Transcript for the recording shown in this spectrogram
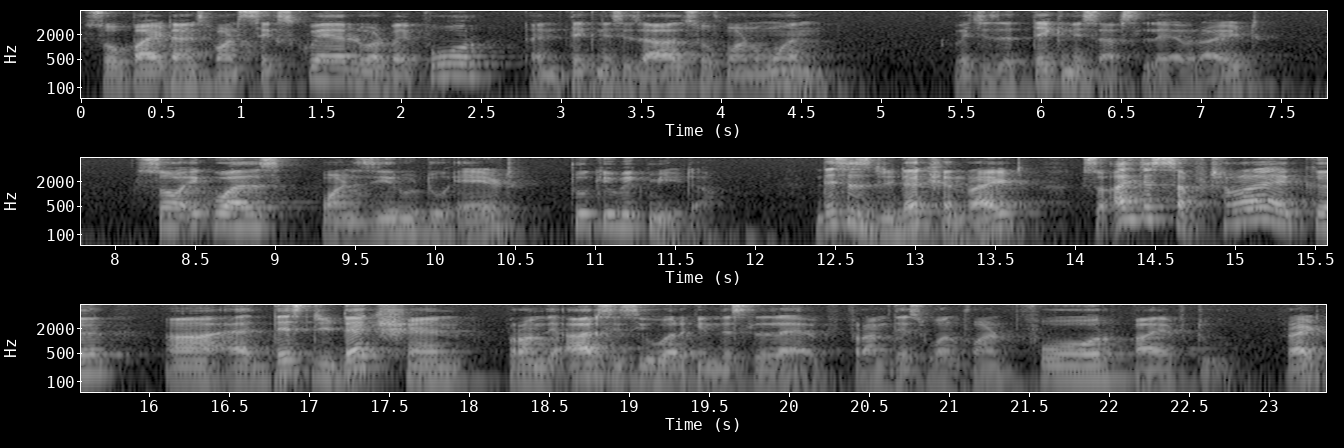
So pi times 0.6 square divided by 4 and thickness is also 0.1 which is the thickness of slab right so equals 0.028 2 cubic meter. This is reduction right? So I'll just subtract uh, this deduction from the RCC work in this lab from this 1.452 right?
